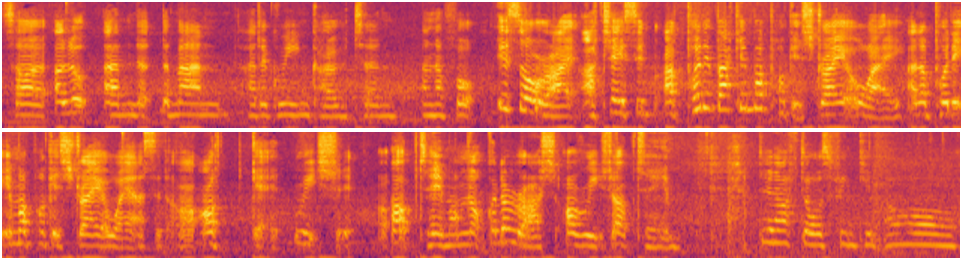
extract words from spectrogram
So I looked, and the man had a green coat, and, and I thought it's all right. I chase him. I put it back in my pocket straight away, and I put it in my pocket straight away. I said, I'll, I'll get reach up to him. I'm not gonna rush. I'll reach up to him. Then after I was thinking, oh,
